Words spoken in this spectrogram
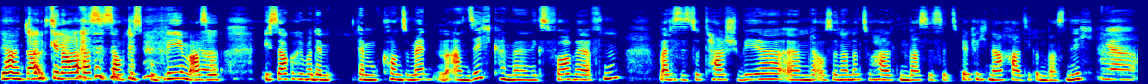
Ja, und genau das ist auch das Problem. Also ja. ich sage auch immer dem, dem Konsumenten an sich kann man ja nichts vorwerfen, weil es ist total schwer, ähm, da auseinanderzuhalten, was ist jetzt wirklich nachhaltig und was nicht. Ja.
